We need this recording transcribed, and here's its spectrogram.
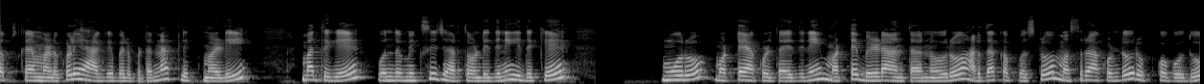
ಸಬ್ಸ್ಕ್ರೈಬ್ ಮಾಡ್ಕೊಳ್ಳಿ, ಹಾಗೆ ಬೆಲ್ ಬಟನ್ನ ಕ್ಲಿಕ್ ಮಾಡಿ. ಮೊದಲಿಗೆ ಒಂದು ಮಿಕ್ಸಿ ಜಾರ್ ತೊಗೊಂಡಿದ್ದೀನಿ. ಇದಕ್ಕೆ ಮೂರು ಮೊಟ್ಟೆ ಹಾಕ್ಕೊಳ್ತಾ ಇದ್ದೀನಿ. ಮೊಟ್ಟೆ ಬೇಡ ಅಂತ ಅನ್ನೋರು ಅರ್ಧ ಕಪ್ಪಷ್ಟು ಮೊಸರು ಹಾಕ್ಕೊಂಡು ರುಬ್ಕೋಬೋದು.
